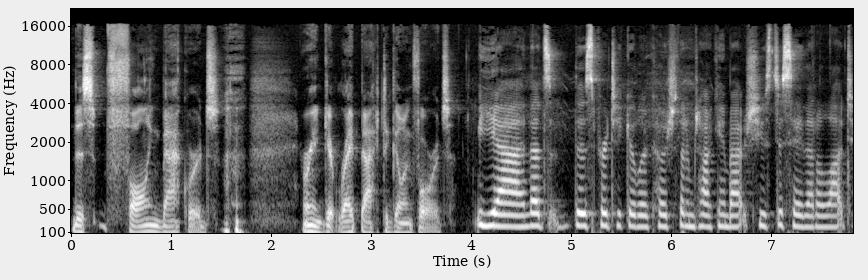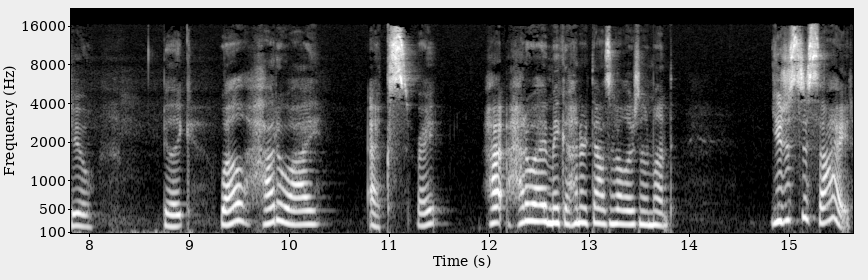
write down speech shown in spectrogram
this falling backwards. we're going to get right back to going forwards. Yeah, that's this particular coach that I'm talking about. She used to say that a lot too. Be like, well, how do I X, right? How, how do I make a $100,000 in a month? You just decide.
